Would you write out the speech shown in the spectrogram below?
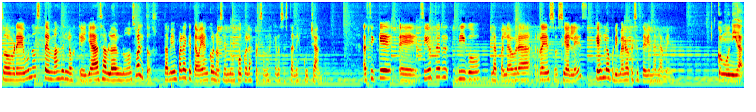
sobre unos temas de los que ya has hablado en Nudos Sueltos, también para que te vayan conociendo un poco las personas que nos están escuchando. Así que eh, si yo te digo la palabra redes sociales, ¿qué es lo primero que se te viene a la mente? Comunidad.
